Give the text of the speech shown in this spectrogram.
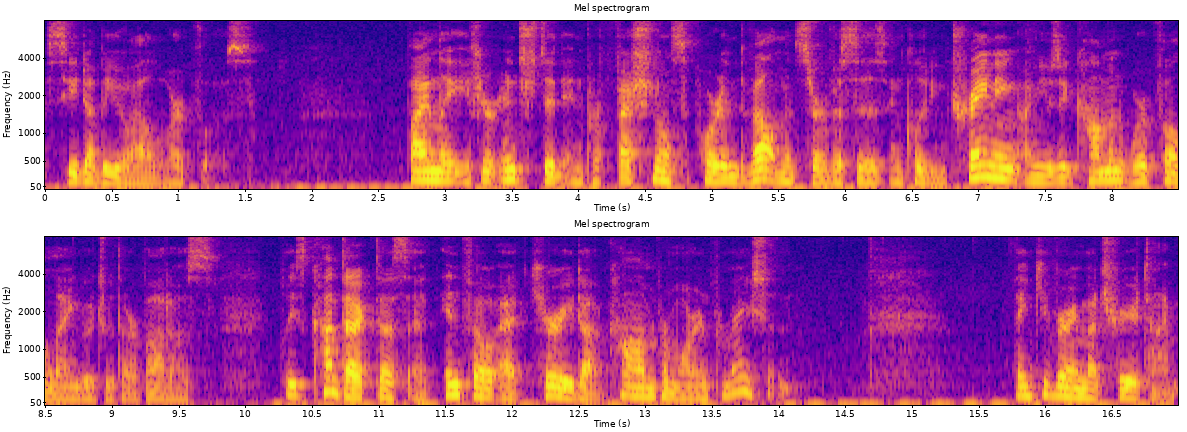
CWL workflows. Finally, if you're interested in professional support and development services, including training on using common workflow language with Arvados, please contact us at info at curii.com for more information. Thank you very much for your time.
